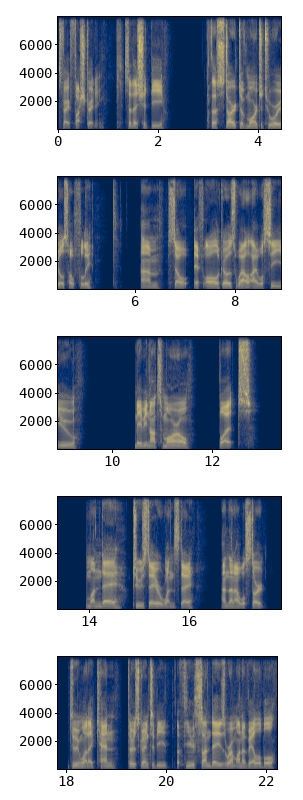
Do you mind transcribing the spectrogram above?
it's very frustrating. So this should be the start of more tutorials, hopefully. Um, so if all goes well, I will see you maybe not tomorrow, but Monday, Tuesday, or Wednesday, and then I will start doing what I can. There's going to be a few Sundays where I'm unavailable,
